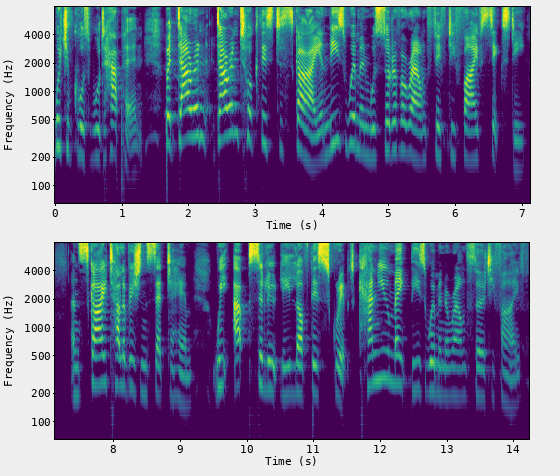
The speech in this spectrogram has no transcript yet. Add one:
which of course would happen. But Darren, Darren took this to Sky, and these women were sort of around 55, 60. And Sky Television said to him, We absolutely love this script. Can you make these women around 35?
